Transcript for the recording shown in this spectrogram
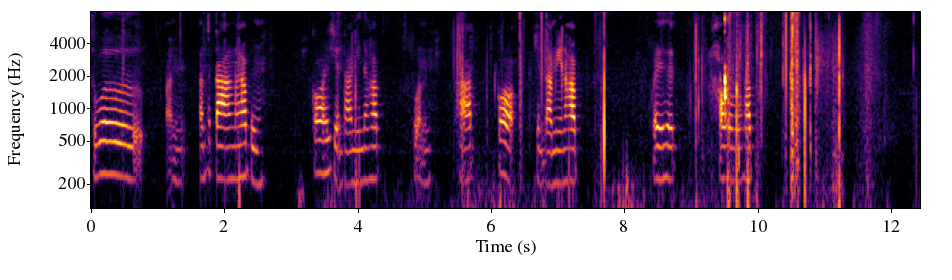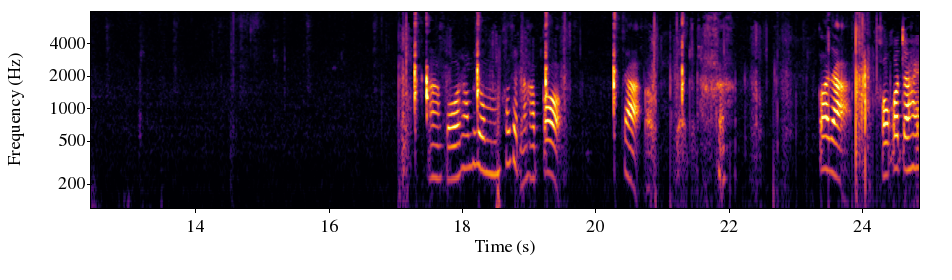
เซิร์ฟเวอร์อันอันกลางนะครับผม ก็ให้เขียนตามนี้นะครับ ส่วน พาร์ทก็เขียนตามนี้นะครับ ไปเข้าเลยครับอ่าพอท่านผู้ชมเข้าเสร็จนะครับ ก็จะเดี๋ยวจะก็จะเขาก็จะให้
